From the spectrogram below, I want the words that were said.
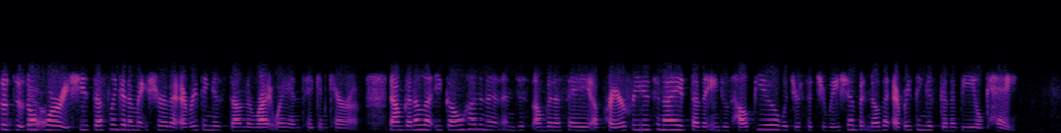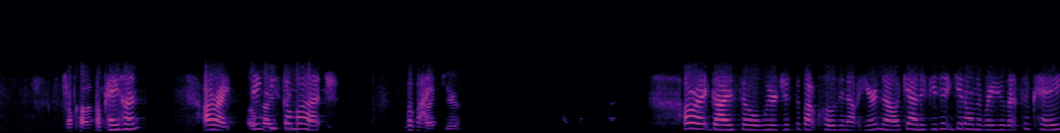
So d- don't yeah. worry. She's definitely going to make sure that everything is done the right way and taken care of. Now I'm going to let you go, hon, and, and just I'm going to say a prayer for you tonight that the angels help you with your situation, but know that everything is going to be okay. Okay. Okay, hon? All right. Thank Okay, you so much. Bye-bye. Thank you. All right, guys. So we're just about closing out here. Now, again, if you didn't get on the radio, that's okay.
